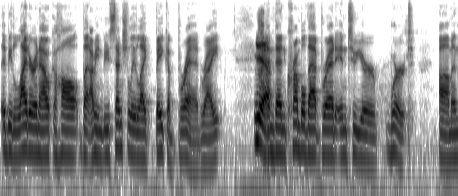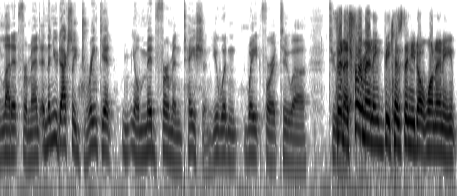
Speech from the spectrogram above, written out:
it'd be lighter in alcohol, but I mean essentially like bake a bread, right? Yeah. and then crumble that bread into your wort um, and let it ferment and then you'd actually drink it you know mid fermentation you wouldn't wait for it to uh to finish fermenting because then you don't want any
